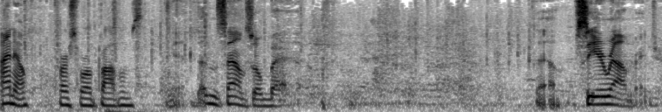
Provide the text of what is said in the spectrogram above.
I know, first world problems. Yeah, doesn't sound so bad. Yeah, see you around, Ranger.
